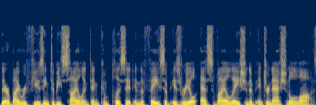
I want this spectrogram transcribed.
thereby refusing to be silent and complicit in the face of Israel's violation of international laws.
